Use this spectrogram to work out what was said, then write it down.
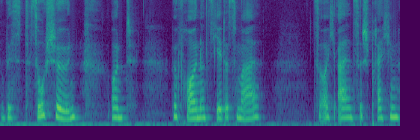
Du bist so schön und wir freuen uns jedes Mal, zu euch allen zu sprechen.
